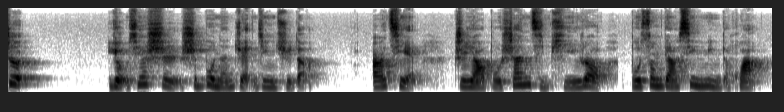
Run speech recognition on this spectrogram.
这有些事是不能卷进去的，而且只要不伤及皮肉，不送掉性命的话，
